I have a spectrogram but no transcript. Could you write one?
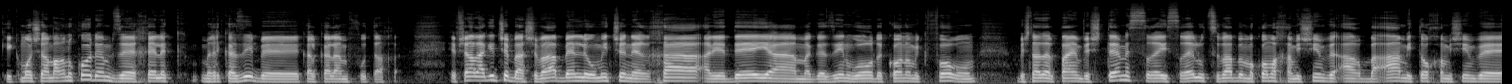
כי כמו שאמרנו קודם זה חלק מרכזי בכלכלה מפותחת. אפשר להגיד שבהשוואה בינלאומית שנערכה על ידי המגזין World Economic Forum בשנת 2012 ישראל הוצבה במקום ה-54 מתוך 50 ו...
